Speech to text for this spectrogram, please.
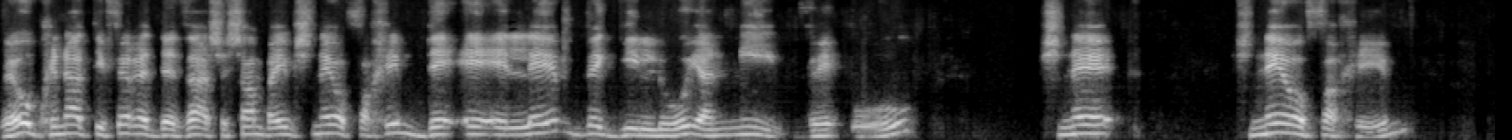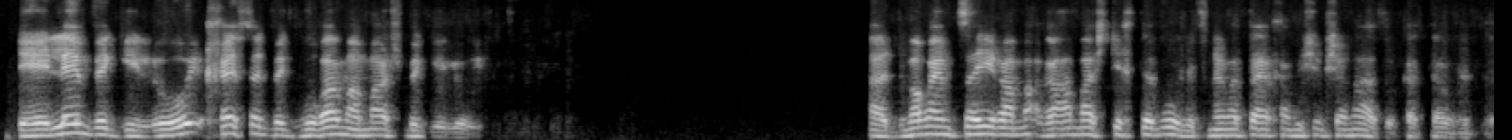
והוא בחינת תפארת דזה, ששם באים שני הופכים, דאלם וגילוי, אני והוא, שני שני הופכים, דהלם וגילוי, חסד וגבורה ממש בגילוי. האדמו"ר האמצעי ראה מה שתכתבו לפני 250 שנה, אז הוא כתב את זה.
